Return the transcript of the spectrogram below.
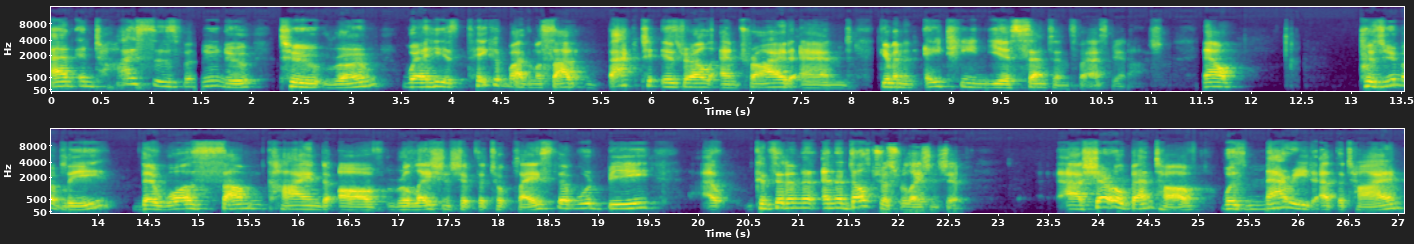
and entices Vanunu to Rome, where he is taken by the Mossad back to Israel and tried and given an 18 year sentence for espionage. Now, presumably, there was some kind of relationship that took place that would be uh, considered an adulterous relationship. Uh, Cheryl Bentov was married at the time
